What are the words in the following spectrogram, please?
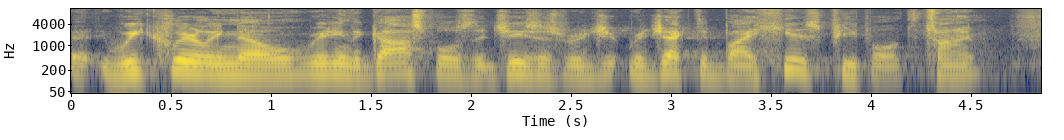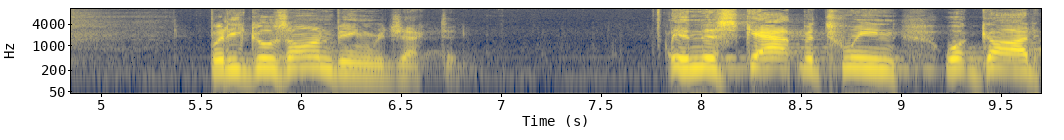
Uh, we clearly know, reading the Gospels, that Jesus was re- rejected by his people at the time. But he goes on being rejected. In this gap between what God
